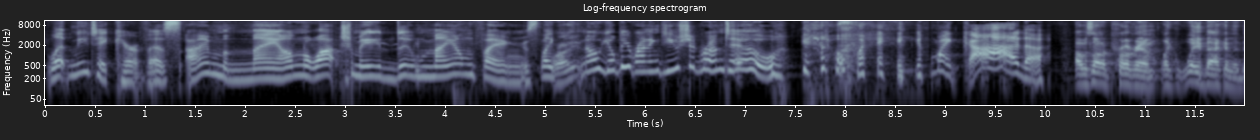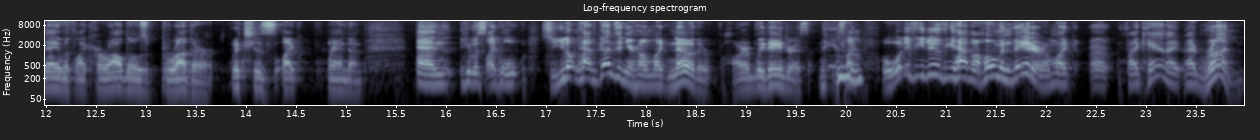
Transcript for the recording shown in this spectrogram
let me take care of this. I'm a man. Watch me do man things. Like, Right. no, you'll be running. You should run too. Get away. oh my God. I was on a program like way back in the day with like Geraldo's brother, which is like random. And he was like, Well, so you don't have guns in your home? Like, no, they're horribly dangerous. And he's like, Well, what if you do if you have a home invader? I'm like, uh, If I can, I, I'd run.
